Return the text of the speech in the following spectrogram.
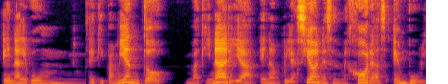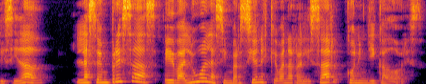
en algún equipamiento, maquinaria, en ampliaciones, en mejoras, en publicidad. Las empresas evalúan las inversiones que van a realizar con indicadores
